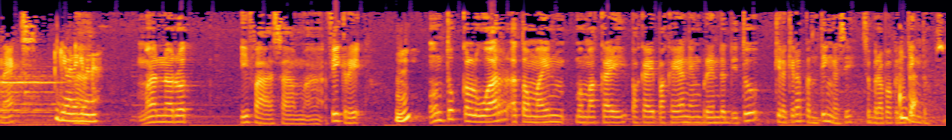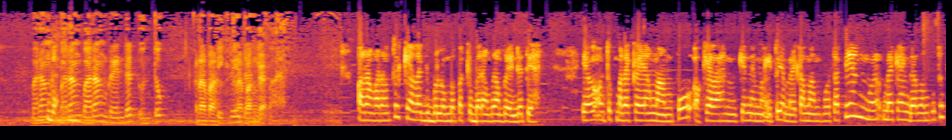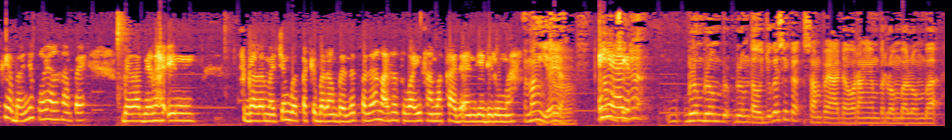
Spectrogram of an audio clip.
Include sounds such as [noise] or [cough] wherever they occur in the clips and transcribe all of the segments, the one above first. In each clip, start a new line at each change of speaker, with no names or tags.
Next.
Gimana gimana?
Menurut Iva sama Fikri,
Hmm?
untuk keluar atau main memakai pakai pakaian yang branded itu kira-kira penting gak sih? Seberapa penting tuh?
Enggak.
barang barang branded untuk
Kenapa?
Fikri
Kenapa
dan
enggak?
Iva.
Orang-orang tuh kayak lagi berlomba pakai barang-barang branded ya. Ya untuk mereka yang mampu, oke lah mungkin memang itu yang mereka mampu. Tapi yang mereka yang nggak mampu tuh kayak banyak loh yang sampai bela-belain segala macam buat pakai barang branded padahal nggak sesuai sama keadaan dia di rumah.
Emang iya ya? Nggak,
Iya,
maksudnya belum belum belum tahu juga sih Kak, sampai ada orang yang berlomba-lomba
